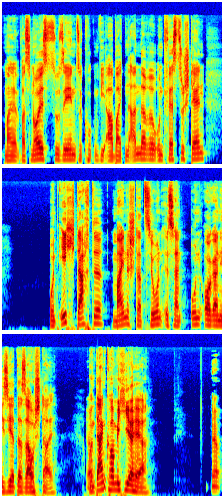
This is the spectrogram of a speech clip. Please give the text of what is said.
Mal was Neues zu sehen, zu gucken, wie arbeiten andere und festzustellen. Und ich dachte, meine Station ist ein unorganisierter Saustall. Ja. Und dann komme ich hierher. Ja.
